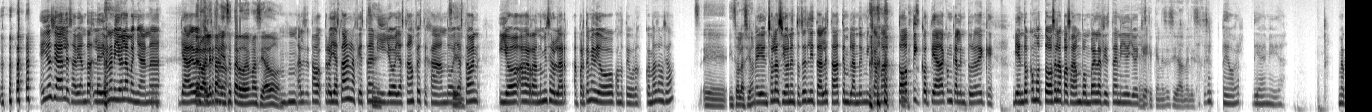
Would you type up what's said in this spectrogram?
Ellos ya les habían dado, le dieron anillo en la mañana, ya Pero Ale también se tardó demasiado. Ale se estaba- pero ya estaban en la fiesta de Sí. anillo, ya estaban festejando, ya estaban. Y yo agarrando mi celular, aparte me dio, cuando te ¿comas demasiado? Eh, insolación. Me dio insolación, entonces literal estaba temblando en mi cama, toda picoteada con calentura de que viendo como todos se la pasaban bomba en la fiesta de anillo, y yo de Es que, que qué necesidad, Melissa. este es el peor día de mi vida. Me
